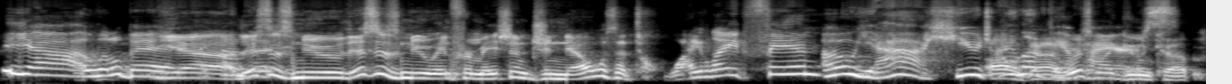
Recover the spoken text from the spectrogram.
Yeah, a little bit. Yeah, this kinda- is new. This is new information. Janelle was a Twilight fan. Oh yeah, huge. I Oh, love God, vampires. where's my goon cup? Oh,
